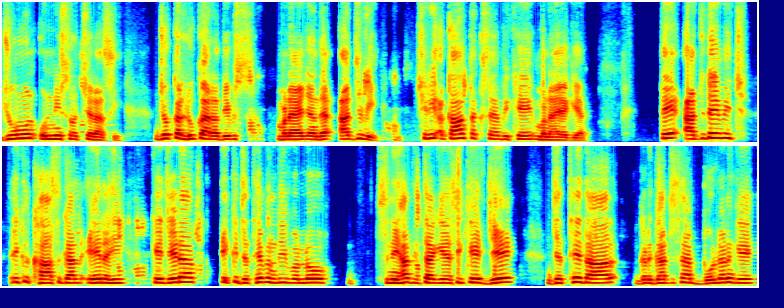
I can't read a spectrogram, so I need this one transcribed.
ਜੂਨ 1984 ਜੋ ਘੱਲੂਘਾਰਾ ਦਿਵਸ ਮਨਾਇਆ ਜਾਂਦਾ ਅੱਜ ਵੀ ਸ੍ਰੀ ਅਕਾਲ ਤਖਤ ਸਾਹਿਬ ਵਿਖੇ ਮਨਾਇਆ ਗਿਆ। ਤੇ ਅੱਜ ਦੇ ਵਿੱਚ ਇੱਕ ਖਾਸ ਗੱਲ ਇਹ ਰਹੀ ਕਿ ਜਿਹੜਾ ਇੱਕ ਜਥੇਬੰਦੀ ਵੱਲੋਂ ਸਨੇਹਾ ਦਿੱਤਾ ਗਿਆ ਸੀ ਕਿ ਜੇ ਜਥੇਦਾਰ ਗੜਗੱਜ ਸਾਹਿਬ ਬੋਲਣਗੇ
